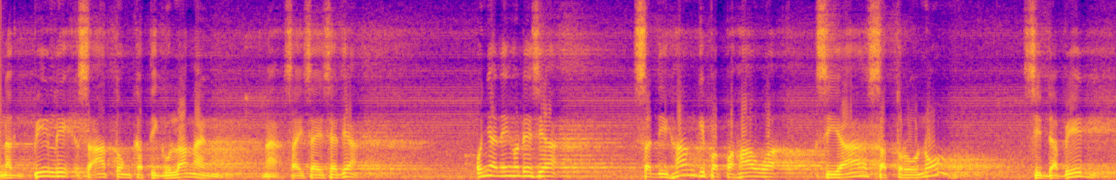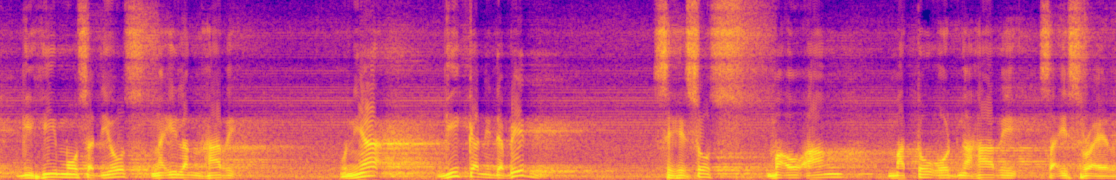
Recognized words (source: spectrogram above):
nagpili sa atong katigulangan. Na saysay siya diya. Unya ningon din siya sa dihang gipapahawa siya sa trono si David gihimo sa Dios nga ilang hari. Unya gikan ni David si Jesus mao ang matuod nga hari sa Israel.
